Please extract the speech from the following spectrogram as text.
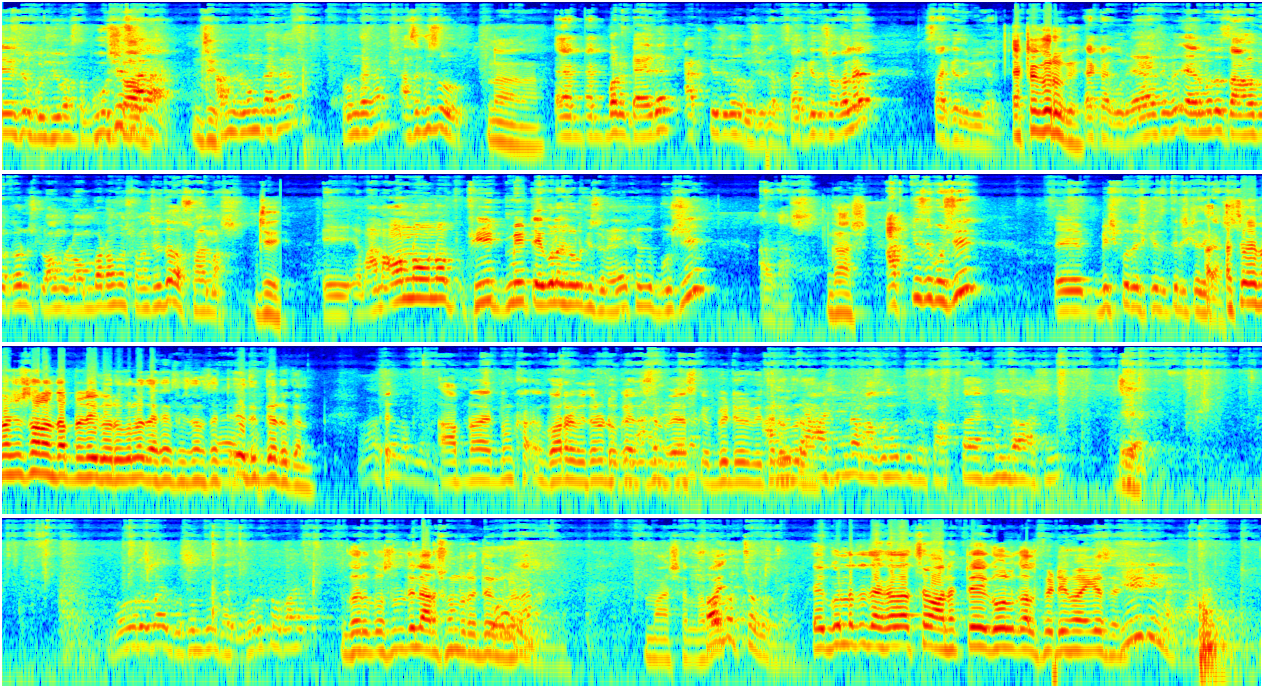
এই যে বুঝি বাস্তা। বুঝি সারা জি। আমি রুম দেখান রুম দেখান। আছে কিছু? না না। এক একবার ডাইরেক্ট আট কেজি করে বুঝি খাবে চার কেজি সকালে চার কেজি বিকালে। একটা গরুকে? একটা গরু। এর- মধ্যে যা হবে কারণ লম- লম্বা টম্বা সঞ্চিত ছয় মাস। জি। এই অন্য অন্য ফিড মিট এগুলো কিছু নেই। এখানে বুঝি আর ঘাস। ঘাস। আট কেজি এই বিশ পঁচিশ কেজি তিরিশ কেজি আচ্ছা এই পাশে চলেন আপনার এই গরুগুলো দেখে ফিসান সাইড এদিক দিয়ে ঢুকেন। আপনারা। আপনার একদম ঘরের ভিতরে ঢুকে দিয়েছেন আজকে ভিডিওর ভিতরে আসি না মাঝে মধ্যে সপ্তাহে বা আসি। গরু গোসল দিলে আরও সুন্দর হইতে এগুলো না? মাশাল্লাহ ভাই। এগুলো তো দেখা যাচ্ছে অনেকটাই গোল গাল ফিটিং হয়ে গেছে। না।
